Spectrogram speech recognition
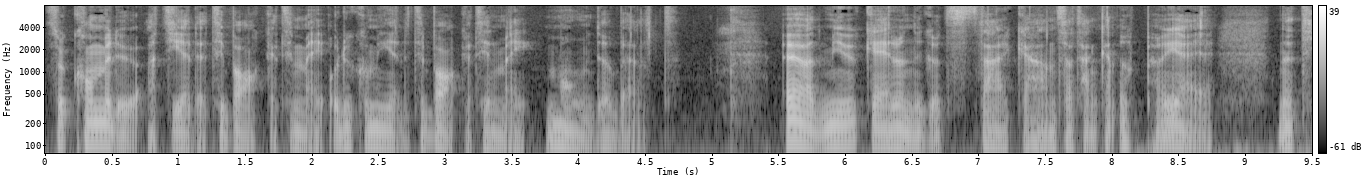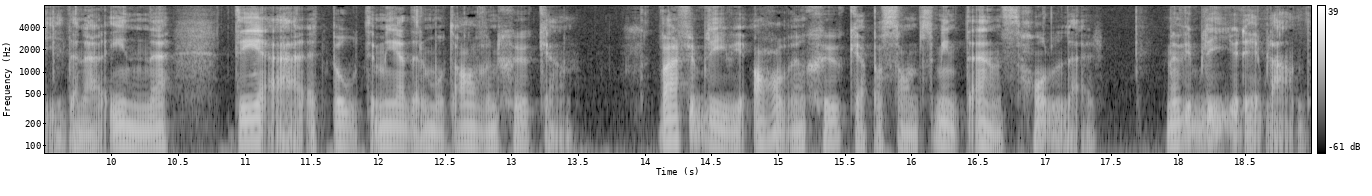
så kommer du att ge det tillbaka till mig och du kommer ge det tillbaka till mig mångdubbelt. Ödmjuka er under Guds starka hand så att han kan upphöja er när tiden är inne. Det är ett botemedel mot avundsjukan. Varför blir vi avundsjuka på sånt som inte ens håller? Men vi blir ju det ibland.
